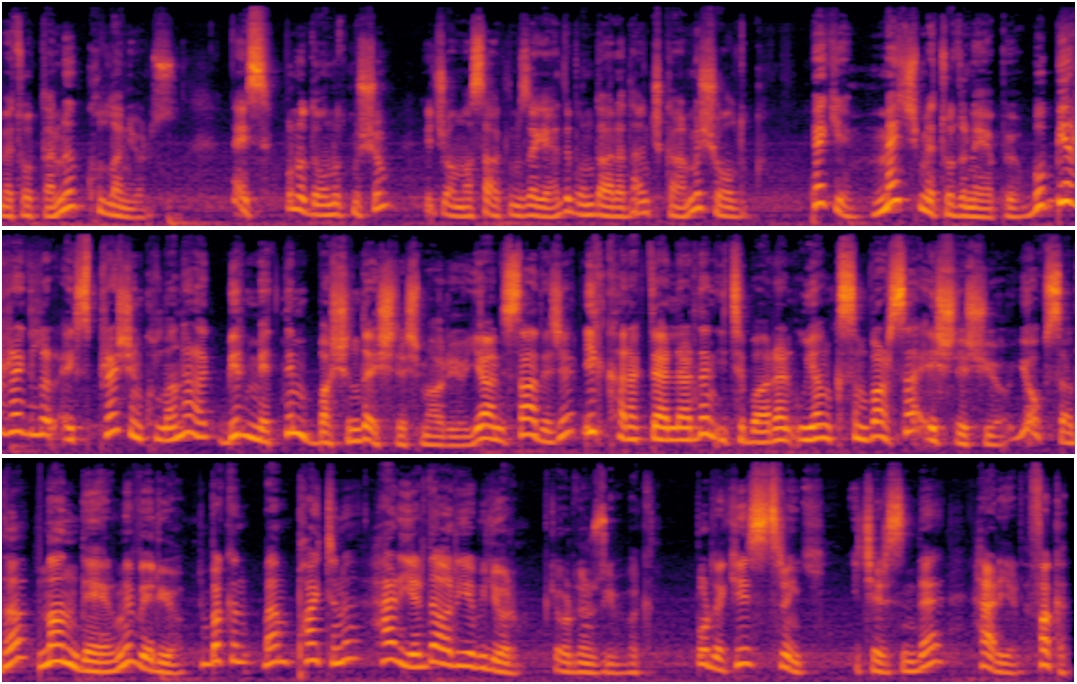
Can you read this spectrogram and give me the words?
metotlarını kullanıyoruz. Neyse bunu da unutmuşum. Hiç olmazsa aklımıza geldi. Bunu da aradan çıkarmış olduk. Peki match metodu ne yapıyor? Bu bir regular expression kullanarak bir metnin başında eşleşme arıyor. Yani sadece ilk karakterlerden itibaren uyan kısım varsa eşleşiyor. Yoksa da none değerini veriyor. Bakın ben Python'ı her yerde arayabiliyorum. Gördüğünüz gibi bakın. Buradaki string içerisinde her yerde. Fakat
